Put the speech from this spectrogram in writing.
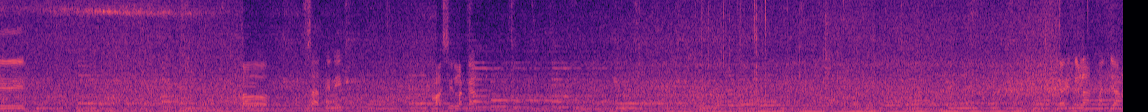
situasi tol saat ini masih lengang. Ya inilah panjang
